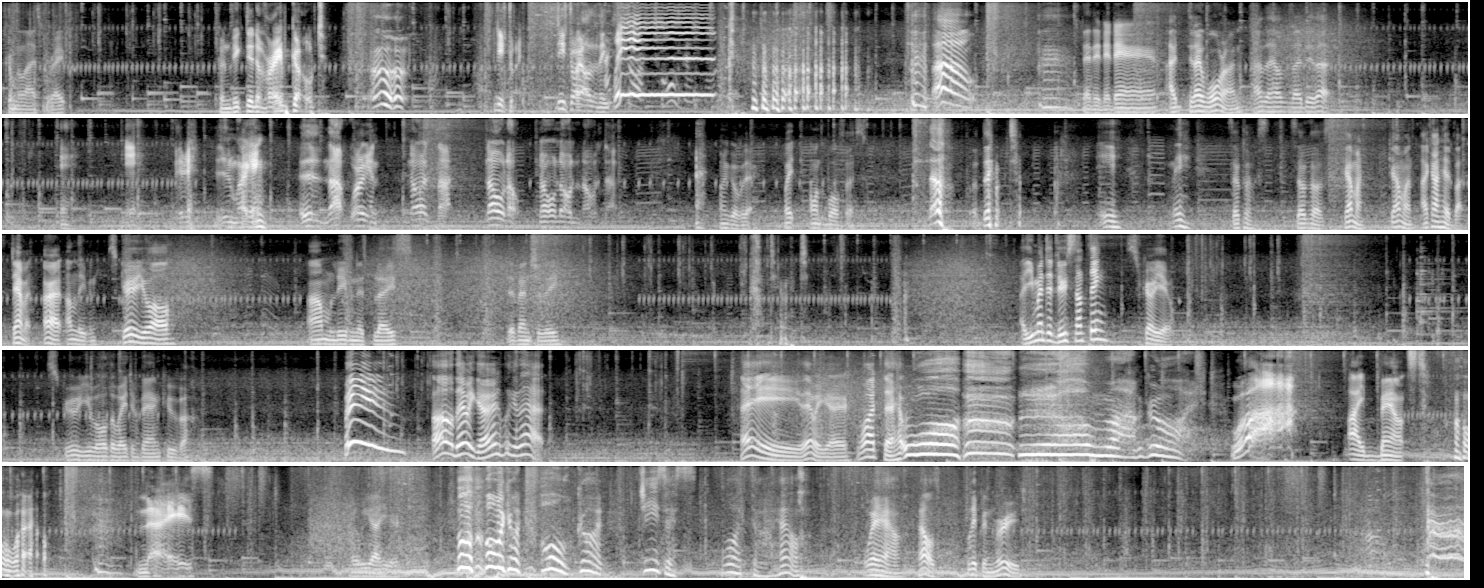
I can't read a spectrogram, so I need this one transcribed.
criminalized for rape? Convicted of rape goat. Uh, destroy. Destroy all the things. oh! Da, da, da, da. I, did I war on? How the hell did I do that? Eh. Eh. This isn't working. This is not working. No, it's not. No, no. No, no, no, it's not. I want to go over there. Wait, I want the ball first. No! Oh, damn it. So close. So close. Come on. Come on. I can't headbutt. Damn it. Alright, I'm leaving. Screw you all. I'm leaving this place. Eventually. God damn it. Are you meant to do something? Screw you. Screw you all the way to Vancouver. Woo! Oh, there we go. Look at that. Hey, there we go. What the hell? Whoa! Oh my god! I bounced. Oh wow. Nice. What do we got here? Oh, oh my god! Oh god! Jesus! What the hell? Wow, that was flipping rude.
